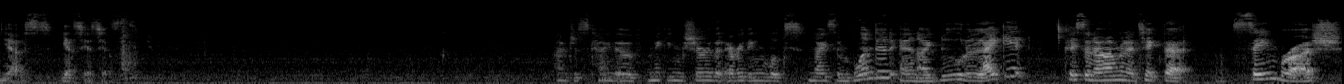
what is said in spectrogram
Yes, yes, yes, yes. I'm just kind of making sure that everything looks nice and blended, and I do like it. Okay, so now I'm going to take that same brush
